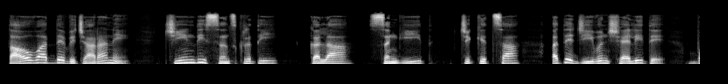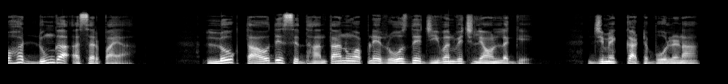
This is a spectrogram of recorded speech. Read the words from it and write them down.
ਤਾਓਵਾਦ ਦੇ ਵਿਚਾਰਾਂ ਨੇ ਚੀਨ ਦੀ ਸੰਸਕ੍ਰਿਤੀ, ਕਲਾ, ਸੰਗੀਤ, ਚਿਕਿਤਸਾ ਅਤੇ ਜੀਵਨ ਸ਼ੈਲੀ ਤੇ ਬਹੁਤ ਡੂੰਘਾ ਅਸਰ ਪਾਇਆ। ਲੋਕ ਤਾਓ ਦੇ ਸਿਧਾਂਤਾਂ ਨੂੰ ਆਪਣੇ ਰੋਜ਼ ਦੇ ਜੀਵਨ ਵਿੱਚ ਲਿਆਉਣ ਲੱਗੇ। ਜਿਵੇਂ ਘੱਟ ਬੋਲਣਾ,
